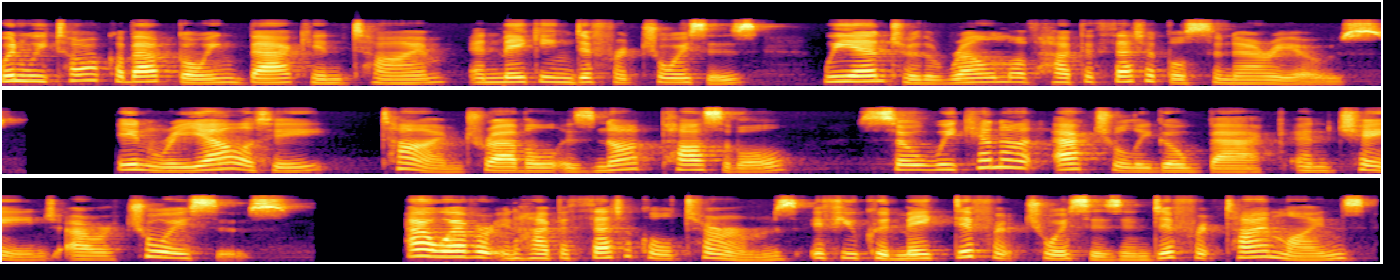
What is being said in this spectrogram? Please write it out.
When we talk about going back in time and making different choices we enter the realm of hypothetical scenarios. In reality time travel is not possible, so we cannot actually go back and change our choices. However, in hypothetical terms, if you could make different choices in different timelines,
